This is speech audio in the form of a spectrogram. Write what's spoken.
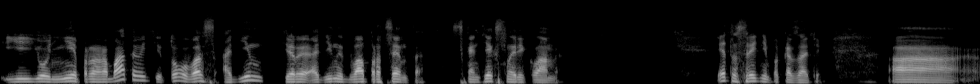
ее не прорабатываете, то у вас 1-1,2% с контекстной рекламы. Это средний показатель. А,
